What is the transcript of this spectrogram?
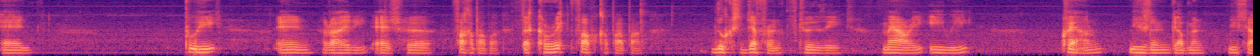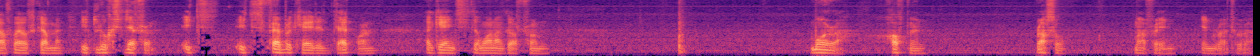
And Puhi and Rahiri as her whakapapa. The correct whakapapa looks different to the Maori iwi crown New Zealand government, New South Wales government, it looks different. It's it's fabricated, that one, against the one I got from Moira, Hoffman, Russell, my friend in Rotorua.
